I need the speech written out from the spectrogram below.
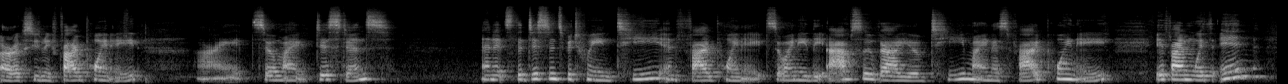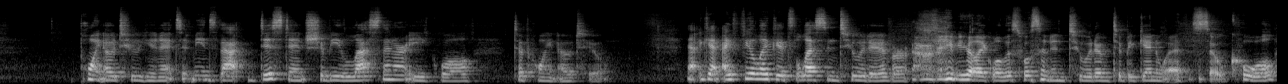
or excuse me, 5.8. All right, so my distance, and it's the distance between t and 5.8. So I need the absolute value of t minus 5.8. If I'm within 0.02 units, it means that distance should be less than or equal to 0.02. Now, again, I feel like it's less intuitive, or maybe you're like, well, this wasn't intuitive to begin with, so cool.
